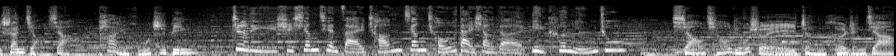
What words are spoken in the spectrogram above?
山脚下，太湖之滨。这里是镶嵌在长江绸带上的一颗明珠。小桥流水，整合人家；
